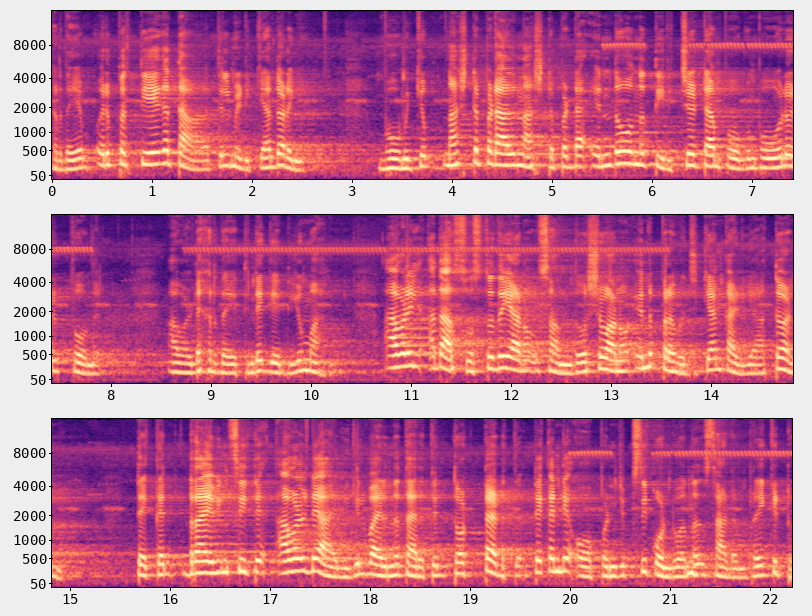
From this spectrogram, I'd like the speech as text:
ഹൃദയം ഒരു പ്രത്യേക താളത്തിൽ മിടിക്കാൻ തുടങ്ങി. ഭൂമിക്കും നഷ്ടപ്പെടാതെ നഷ്ടപ്പെട്ട എന്തോ ഒന്ന് തിരിച്ചു കിട്ടാൻ പോകും പോലൊരു തോന്നൽ. അവളുടെ ഹൃദയത്തിന്റെ ഗതിയും മാറി. അവളിൽ അത് അസ്വസ്ഥതയാണോ സന്തോഷമാണോ എന്ന് പ്രവചിക്കാൻ കഴിയാത്തവണ്ണം തെക്കൻ ഡ്രൈവിംഗ് സീറ്റ് അവളുടെ അരികിൽ വരുന്ന തരത്തിൽ തൊട്ടടുത്ത് തെക്കന്റെ ഓപ്പൺ ജിപ്സി കൊണ്ടുവന്ന് സഡൻ ബ്രേക്ക് ഇട്ടു.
